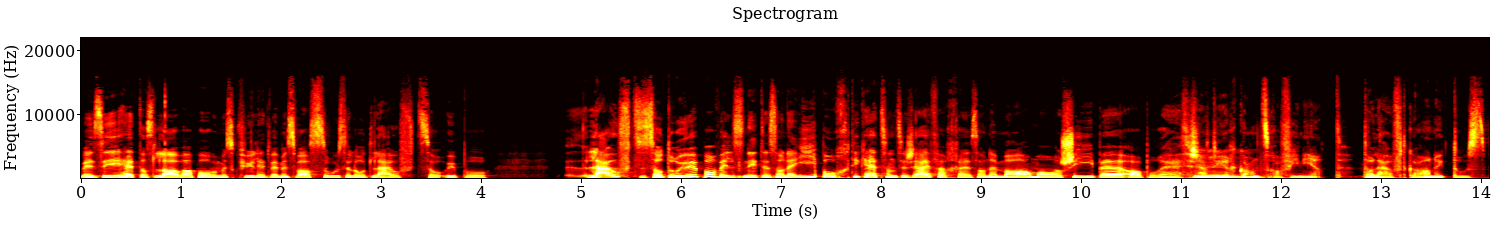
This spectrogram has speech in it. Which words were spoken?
Weil sie hat das Lavabo, wo man das Gefühl hat, wenn man das Wasser rauslässt, läuft so über äh, läuft so drüber, weil es nicht so eine Einbuchtung hat, sondern es ist einfach äh, so eine Marmorscheibe, aber äh, es ist mm. natürlich ganz raffiniert. Da läuft gar nichts draus.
